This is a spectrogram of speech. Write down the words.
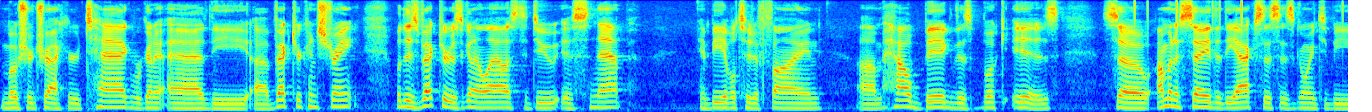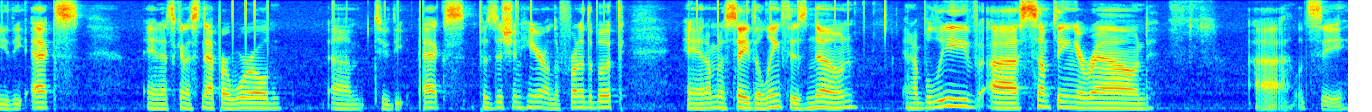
motion tracker tag. We're going to add the uh, vector constraint. What this vector is going to allow us to do is snap and be able to define um, how big this book is. So I'm going to say that the axis is going to be the X, and it's going to snap our world um, to the X position here on the front of the book. And I'm going to say the length is known, and I believe uh, something around uh, let's see.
